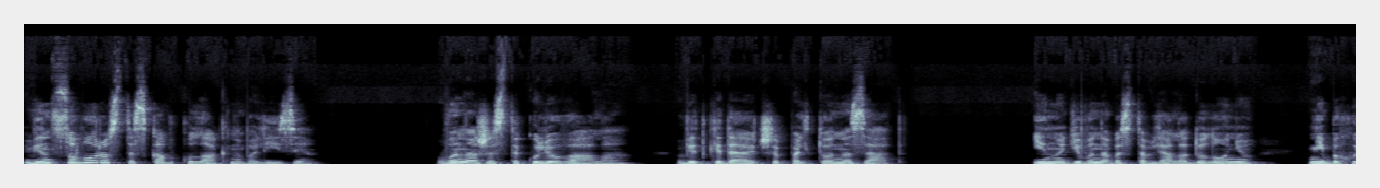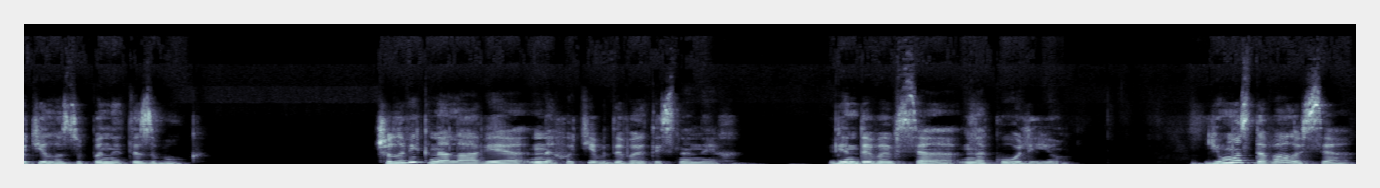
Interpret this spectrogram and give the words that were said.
Він суворо стискав кулак на валізі. Вона жестикулювала, відкидаючи пальто назад. Іноді вона виставляла долоню, ніби хотіла зупинити звук. Чоловік на лаві не хотів дивитись на них. Він дивився на колію. Йому здавалося,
